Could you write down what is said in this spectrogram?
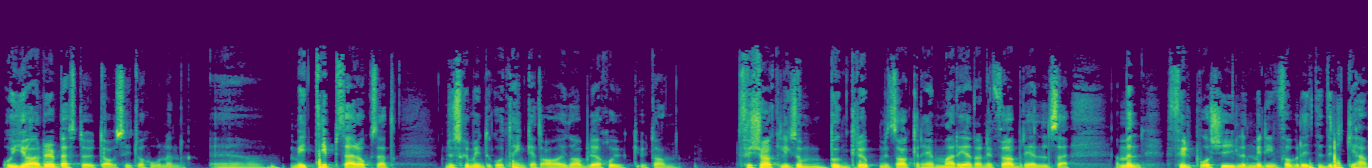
och göra det bästa utav situationen. Eh, mitt tips är också att nu ska man inte gå och tänka att ah, idag blir jag sjuk, utan försök liksom bunkra upp med saker hemma redan i förberedelse. Ja, men, fyll på kylen med din favoritdricka.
